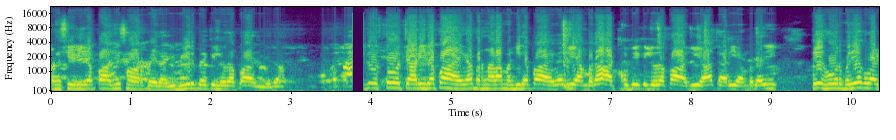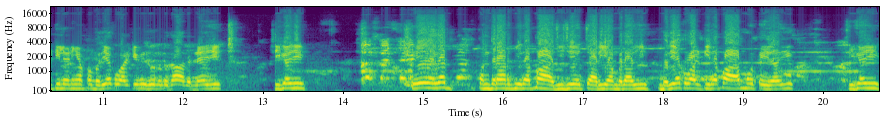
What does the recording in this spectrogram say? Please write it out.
ਪੰਸ਼ੀਰੀ ਦਾ ਭਾਅ ਜੀ 100 ਰੁਪਏ ਦਾ ਜੀ 20 ਰੁਪਏ ਕਿਲੋ ਦਾ ਭਾਅ ਜੀ ਇਹਦਾ। ਦੋਸਤੋ, ਚਾਰੀ ਦਾ ਭਾਅ ਹੈਗਾ, ਬਰਨਾਲਾ ਮੰਡੀ ਦਾ ਭਾਅ ਹੈਗਾ ਜੀ, ਅੰਬ ਦਾ 8 ਰੁਪਏ ਕਿਲੋ ਦਾ ਭਾਅ ਜੀ, ਆਹ ਚਾਰੀ ਅੰਬ ਦਾ ਜੀ। ਤੇ ਹੋਰ ਵਧੀਆ ਕੁਆਲਿਟੀ ਲੈਣੀ, ਆਪਾਂ ਵਧੀਆ ਕੁਆਲਿਟੀ ਵੀ ਤੁਹਾਨੂੰ ਦਿਖਾ ਦਿੰਨੇ ਆ ਜੀ। ਠੀਕ ਹੈ ਜੀ। ਇਹ ਹੈਗਾ 15 ਰੁਪਏ ਦਾ ਭਾਅ ਜੀ, ਜੇ ਚਾਰੀ ਅੰਬ ਦਾ ਜੀ, ਵਧੀਆ ਕੁਆਲਿਟੀ ਦਾ ਭਾਅ, ਮੋਟੇ ਦਾ ਜੀ। ਠੀਕ ਹੈ ਜੀ।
